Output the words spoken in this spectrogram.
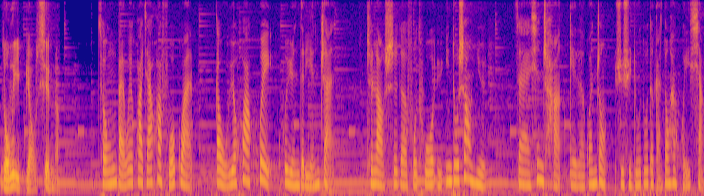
容易表现了。从百位画家画佛馆，到五月画会会员的联展，陈老师的《佛陀与印度少女》在现场给了观众许许多多的感动和回响。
